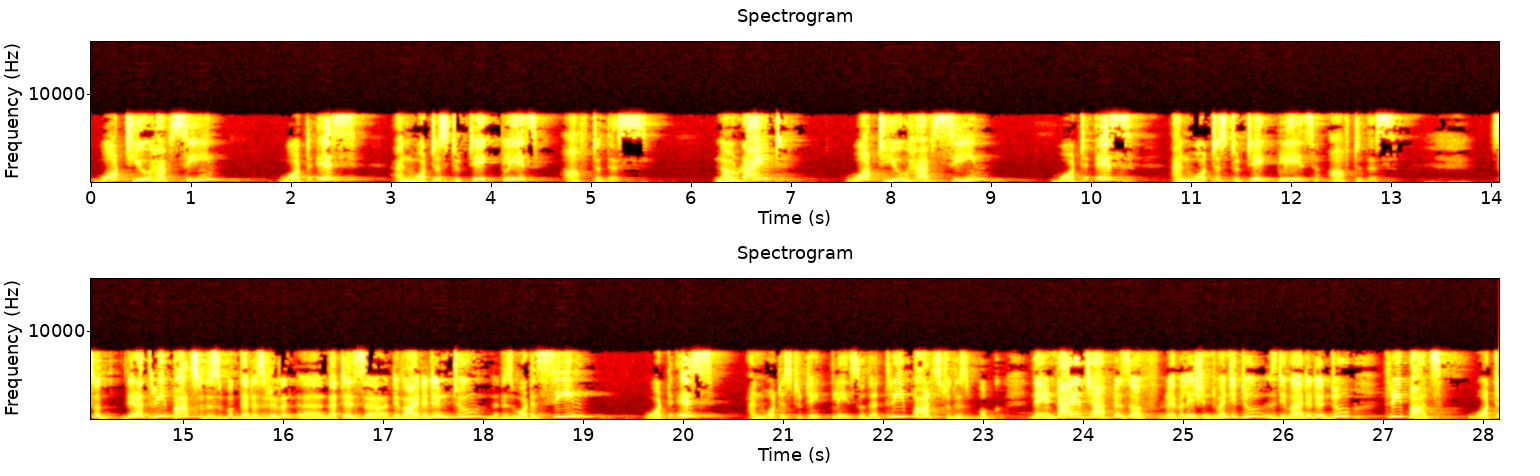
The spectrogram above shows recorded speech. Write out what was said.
what you have seen, what is and what is to take place after this. Now write what you have seen, what is, and what is to take place after this. So there are three parts to this book that is uh, that is uh, divided into that is what is seen, what is, and what is to take place. So there are three parts to this book. The entire chapters of Revelation 22 is divided into three parts. What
